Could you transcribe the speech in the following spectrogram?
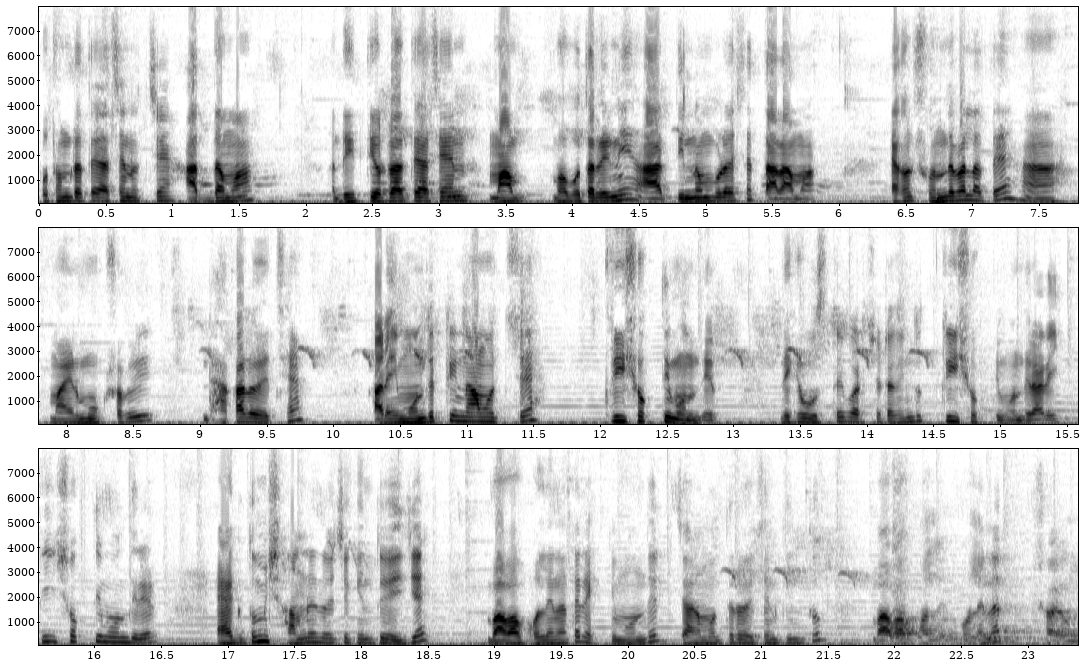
প্রথমটাতে আছেন হচ্ছে আদ্যা মা দ্বিতীয়টাতে আছেন মা ভবতারিণী, আর তিন নম্বরে আছে তারা মা এখন সন্ধেবেলাতে মায়ের মুখ সবই ঢাকা রয়েছে। আর এই মন্দিরটির নাম হচ্ছে ত্রিশক্তি মন্দির। দেখে বুঝতেই পারছ, এটা কিন্তু ত্রিশক্তি মন্দির। আর এই ত্রিশক্তি মন্দিরের একদমই সামনে রয়েছে কিন্তু এই যে বাবা ভোলেনাথের একটি মন্দির, যার মধ্যে রয়েছেন কিন্তু বাবা ভোলে- ভোলেনাথ স্বয়ং।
